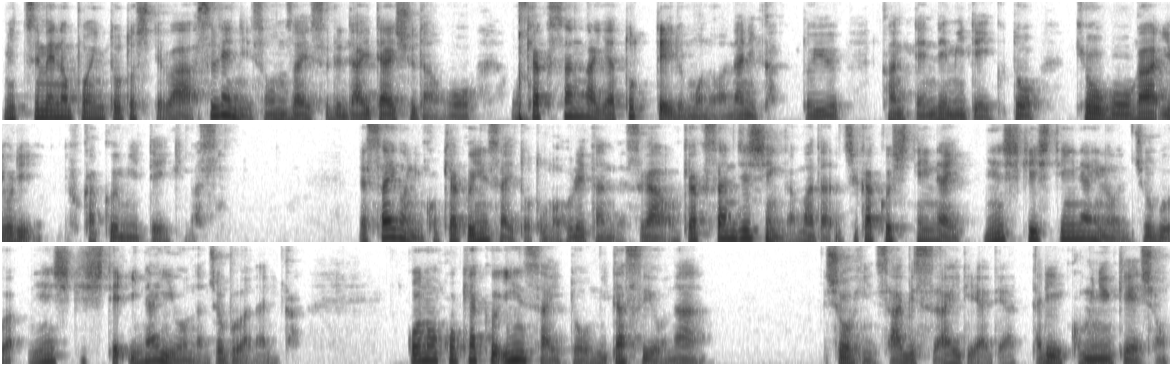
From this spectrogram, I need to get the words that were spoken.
三つ目のポイントとしては、すでに存在する代替手段をお客さんが雇っているものは何かという観点で見ていくと、競合がより深く見ていきます。最後に顧客インサイトとも触れたんですが、お客さん自身がまだ自覚していない、認識していないのジョブは、認識していないようなジョブは何か。この顧客インサイトを満たすような商品サービスアイデアであったり、コミュニケーション、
